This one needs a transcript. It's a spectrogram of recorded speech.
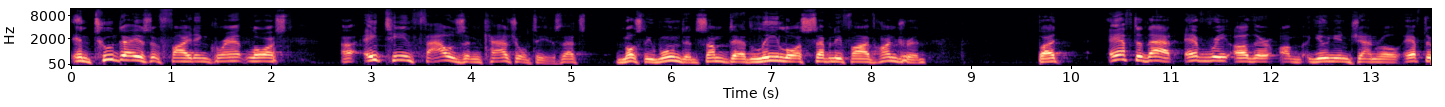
In two days of fighting, Grant lost uh, 18,000 casualties. That's mostly wounded, some dead. Lee lost 7,500. But After that, every other um, Union general, after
